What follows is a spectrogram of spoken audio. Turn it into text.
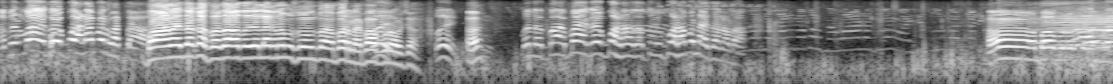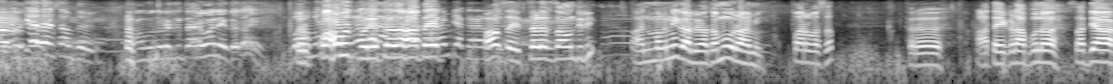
आपण माझ्या घोडा पण होता. बाणायचा कसा दादाच्या लग्नापासून भरलाय बापूरावच्या. होय हा? मला बा- माझ्या घोडा होता तुम्ही घोडा पण नाही चालवला हा केलंय समजा. तर पाऊस पण येतो जरा आता एक पाऊस आहे चळक जाऊन दिली. आणि मग निघालोय आता मोर आम्ही परवासात. तर आता इकडं आपण सध्या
